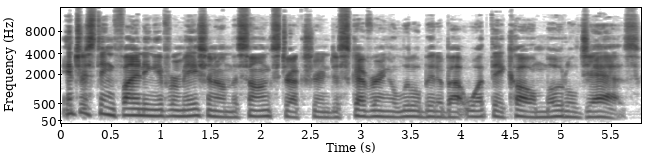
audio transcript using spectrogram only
Interesting finding information on the song structure and discovering a little bit about what they call modal jazz.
